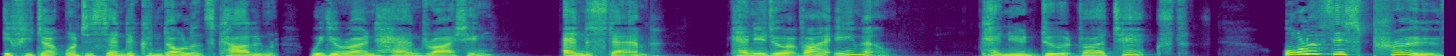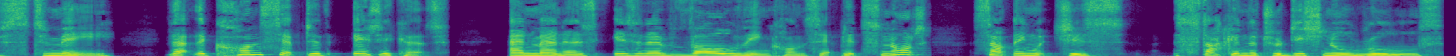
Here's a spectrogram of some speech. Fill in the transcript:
If you don't want to send a condolence card with your own handwriting and a stamp, can you do it via email? Can you do it via text? All of this proves to me that the concept of etiquette and manners is an evolving concept. It's not something which is stuck in the traditional rules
